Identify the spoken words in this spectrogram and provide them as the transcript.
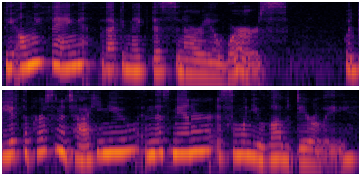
The only thing that can make this scenario worse would be if the person attacking you in this manner is someone you love dearly.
